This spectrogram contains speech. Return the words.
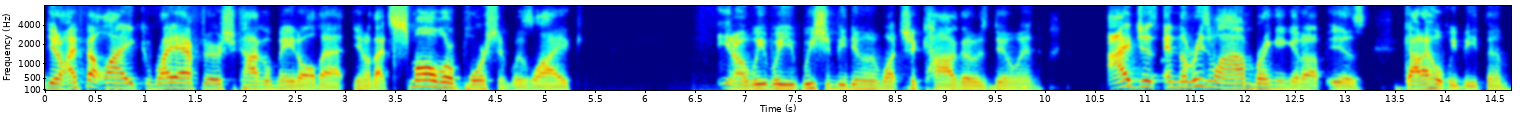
you know, I felt like right after Chicago made all that, you know, that small little portion was like, you know, we we we should be doing what Chicago's doing. I just and the reason why I'm bringing it up is God, I hope we beat them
